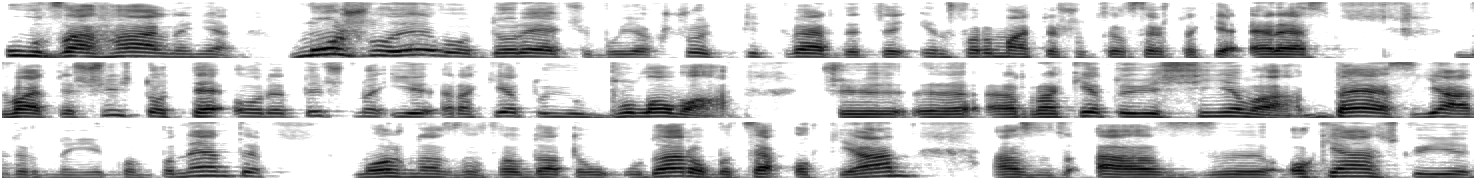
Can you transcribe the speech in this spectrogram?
узагальнення. Можливо, до речі, бо якщо підтвердиться інформація, що це все ж таки РС-26, то теоретично і ракетою Булава чи е, ракетою Сінєва без ядерної компоненти можна завдати удару, бо це океан, а з, а з океанської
